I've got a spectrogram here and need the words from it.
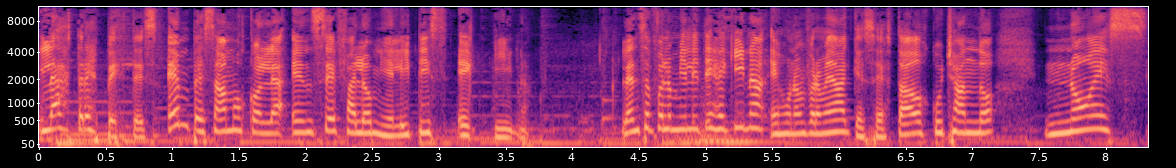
Las tres pestes. Empezamos con la encefalomielitis equina. La encefalomielitis equina es una enfermedad que se ha estado escuchando, no es,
